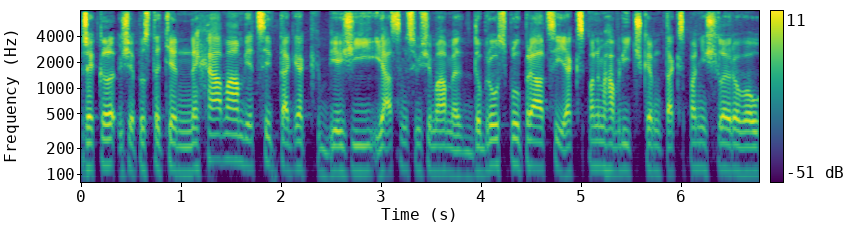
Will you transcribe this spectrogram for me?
řekl, že podstatě nechávám věci tak, jak běží. Já si myslím, že máme dobrou spolupráci jak s panem Havlíčkem, tak s paní Šilerovou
